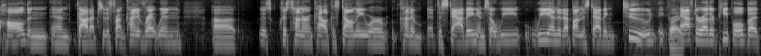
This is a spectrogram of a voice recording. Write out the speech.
hauled and and got up to the front, kind of right when. Uh, it was Chris Hunter and Kyle Castelny were kind of at the stabbing, and so we we ended up on the stabbing too Right. after other people, but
